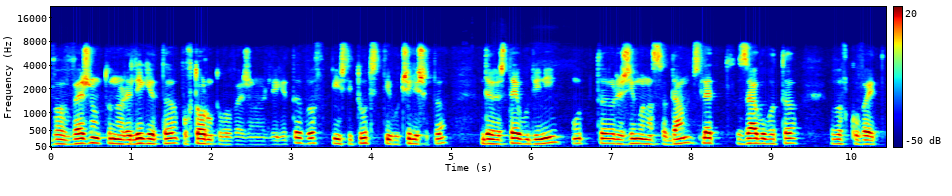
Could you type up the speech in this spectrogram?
въвеждането на религията, повторното въвеждане на религията в институциите и училищата 90-те години от режима на Садам след загубата в Ковейт.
